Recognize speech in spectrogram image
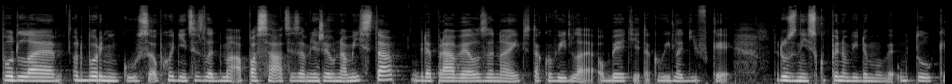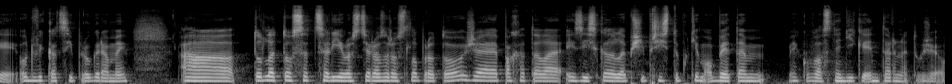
Podle odborníků se obchodníci s lidma a pasáci zaměřují na místa, kde právě lze najít takovýhle oběti, takovýhle dívky, různý skupinový domovy, útulky, odvykací programy. A tohle to se celý prostě rozrostlo proto, že pachatelé i získali lepší přístup k těm obětem jako vlastně díky internetu, že jo.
